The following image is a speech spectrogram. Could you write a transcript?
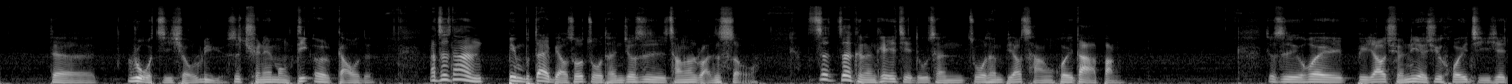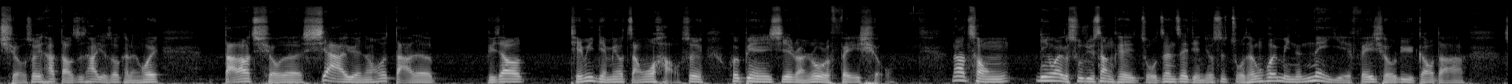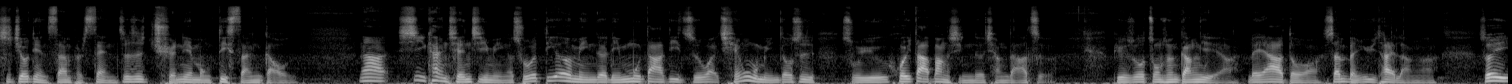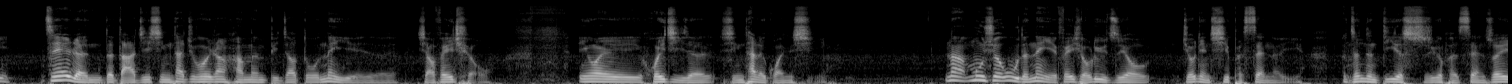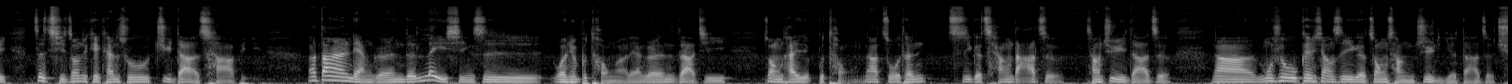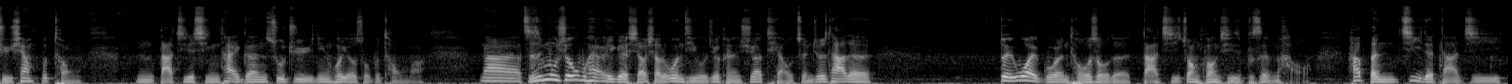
的弱击球率，是全联盟第二高的。那这当然并不代表说佐藤就是常常软手，这这可能可以解读成佐藤比较常挥大棒，就是会比较全力的去挥击一些球，所以他导致他有时候可能会。打到球的下缘，然后打的比较甜蜜点没有掌握好，所以会变成一些软弱的飞球。那从另外一个数据上可以佐证这一点，就是佐藤辉明的内野飞球率高达十九点三 percent，这是全联盟第三高的。那细看前几名啊，除了第二名的铃木大地之外，前五名都是属于挥大棒型的强打者，比如说中村刚也啊、雷阿斗啊、山本裕太郎啊，所以。这些人的打击形态就会让他们比较多内野的小飞球，因为挥击的形态的关系。那木秀悟的内野飞球率只有九点七 percent 而已，整整低了十个 percent，所以这其中就可以看出巨大的差别。那当然，两个人的类型是完全不同啊，两个人的打击状态也不同。那佐藤是一个长打者，长距离打者。那木秀悟更像是一个中长距离的打者，取向不同，嗯，打击的形态跟数据一定会有所不同嘛。那只是木秀悟还有一个小小的问题，我觉得可能需要调整，就是他的对外国人投手的打击状况其实不是很好。他本季的打击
